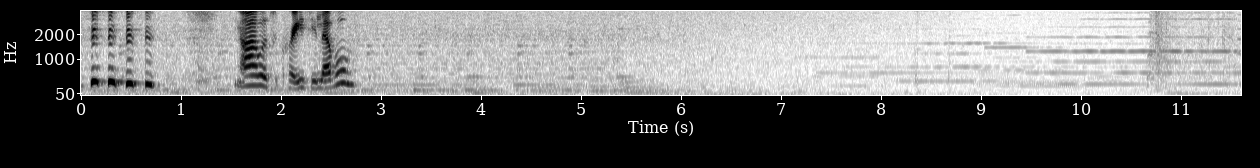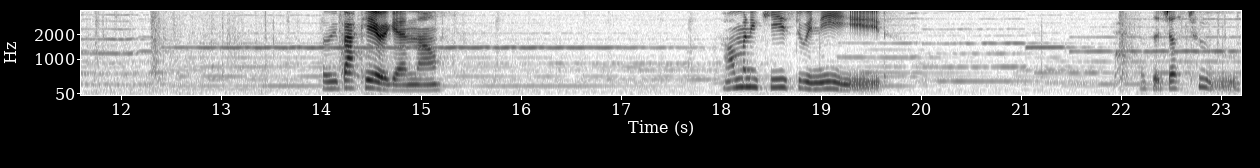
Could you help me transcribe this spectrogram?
It was a crazy level. Back here again now? How many keys do we need? Is it just two?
